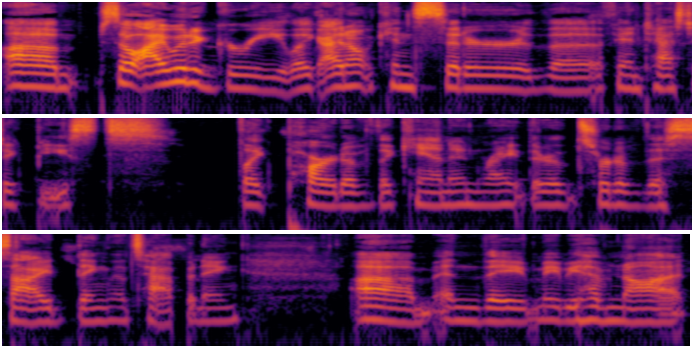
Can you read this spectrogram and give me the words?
Um, so I would agree. Like, I don't consider the Fantastic Beasts like part of the canon, right? They're sort of this side thing that's happening. Um, and they maybe have not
